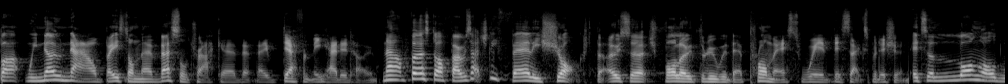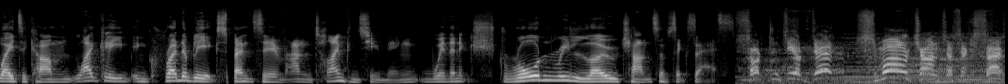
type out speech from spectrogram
but we know now, based on their vessel tracker, that they've definitely headed home. Now, first off, I was actually fairly shocked that OCEARCH followed through with their promise with this expedition. It's a long old way to come, likely incredibly expensive and time consuming, with an extraordinary low chance of success. Certainty of death, small chance of success.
